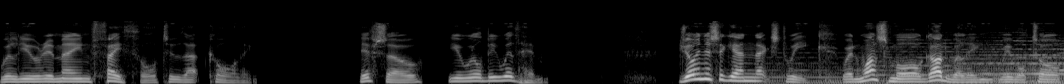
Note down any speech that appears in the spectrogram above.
Will you remain faithful to that calling? If so, you will be with him. Join us again next week when once more, God willing, we will talk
